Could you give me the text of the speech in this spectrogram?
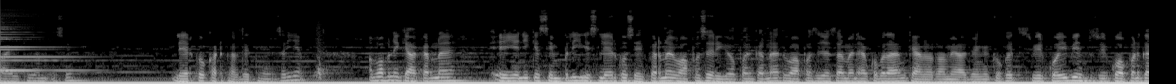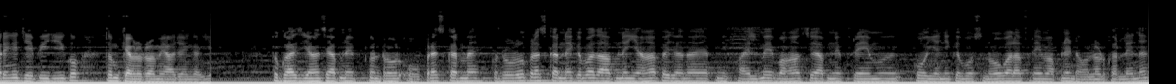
फ़ाइल थी, हम इसे लेयर को कट कर देते हैं। सही है? अब आपने क्या करना है? यानी कि सिंपली इस लेयर को सेव करना है, वापस से रीओपन करना है तो वापस से जैसा मैंने आपको बताया, हम कैमरा में आ जाएँगे, क्योंकि तस्वीर कोई भी तस्वीर को ओपन करेंगे जेपीजी को तो हम कैमरा में आ जाएँगे। तो गैस यहाँ से आपने कंट्रोल ओ प्रेस करना है। कंट्रोल ओ प्रेस करने के बाद आपने यहाँ पे जाना है अपनी फ़ाइल में, वहाँ से आपने फ्रेम को, यानी कि वो स्नो वाला फ्रेम आपने डाउनलोड कर लेना है।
